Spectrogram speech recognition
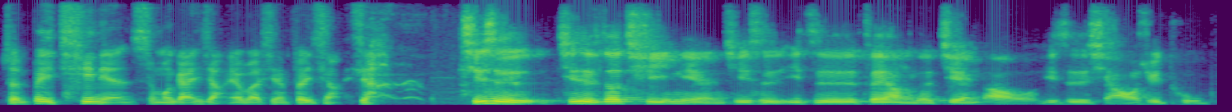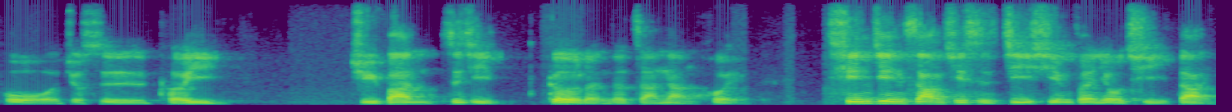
准备七年，什么感想？要不要先分享一下？其实，其实这七年其实一直非常的煎熬，一直想要去突破，就是可以举办自己个人的展览会。心境上其实既兴奋又期待，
